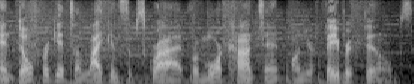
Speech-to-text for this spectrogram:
And don't forget to like and subscribe for more content on your favorite films.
